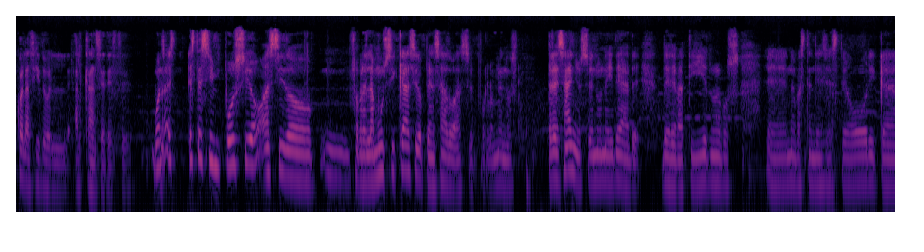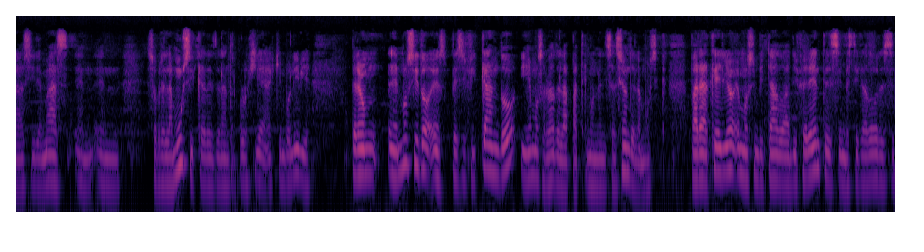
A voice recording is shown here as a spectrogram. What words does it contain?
cuál ha sido el alcance de este, Bueno, este simposio ha sido mm, sobre la música, ha sido pensado hace por lo menos tres años en una idea de, debatir nuevos, eh, nuevas tendencias teóricas y demás en, sobre la música desde la antropología aquí en Bolivia. Pero mm, hemos ido especificando y hemos hablado de la patrimonialización de la música. Para aquello hemos invitado a diferentes investigadores,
